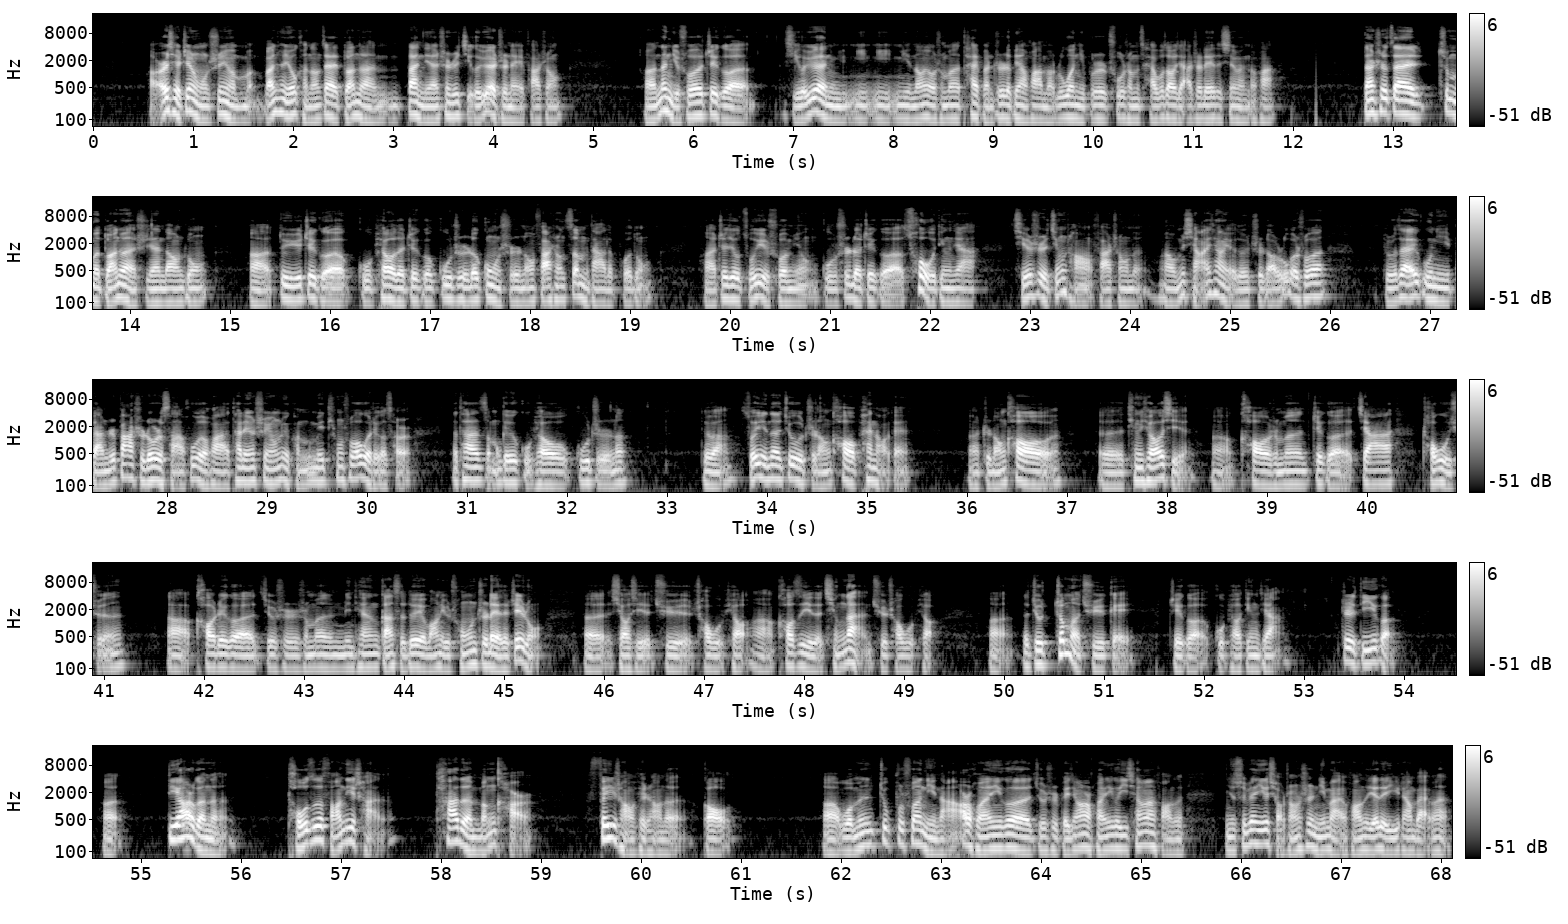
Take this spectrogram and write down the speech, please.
啊，而且这种事情完完全有可能在短短半年甚至几个月之内发生，啊，那你说这个？几个月，你你你你能有什么太本质的变化吗？如果你不是出什么财务造假之类的新闻的话，但是在这么短短的时间当中，啊，对于这个股票的这个估值的共识能发生这么大的波动，啊，这就足以说明股市的这个错误定价其实是经常发生的啊。我们想一想也都知道，如果说，比如在 A 股你百分之八十都是散户的话，他连市盈率可能都没听说过这个词儿，那他怎么给股票估值呢？对吧？所以呢，就只能靠拍脑袋。啊，只能靠呃听消息啊，靠什么这个加炒股群啊，靠这个就是什么明天敢死队往里冲之类的这种呃消息去炒股票啊，靠自己的情感去炒股票啊，那就这么去给这个股票定价，这是第一个啊。第二个呢，投资房地产它的门槛儿非常非常的高啊，我们就不说你拿二环一个就是北京二环一个一千万房子。你随便一个小城市，你买个房子也得一两百万，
